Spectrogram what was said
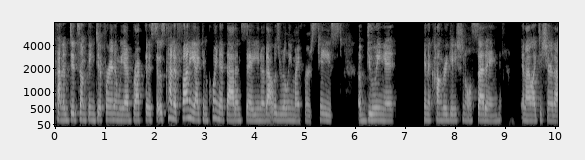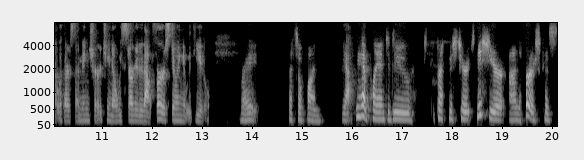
kind of did something different and we had breakfast. So it was kind of funny. I can point at that and say, you know, that was really my first taste of doing it in a congregational setting. And I like to share that with our sending church. You know, we started it out first doing it with you. Right. That's so fun. Yeah. We had planned to do breakfast church this year on the first because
